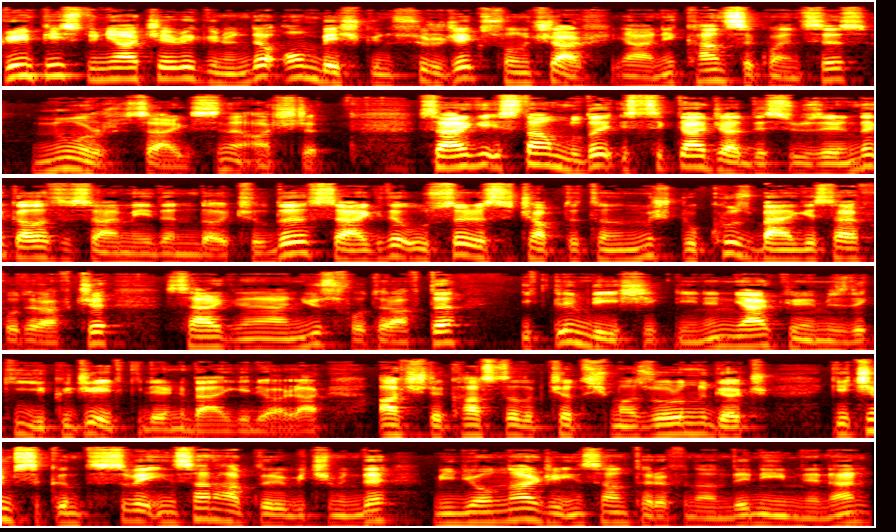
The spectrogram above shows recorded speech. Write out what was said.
Greenpeace Dünya Çevre Günü'nde 15 gün sürecek sonuçlar yani Consequences Nur sergisini açtı. Sergi İstanbul'da İstiklal Caddesi üzerinde Galatasaray Meydanı'nda açıldı. Sergide uluslararası çapta tanınmış 9 belgesel fotoğrafçı sergilenen 100 fotoğrafta iklim değişikliğinin yerküremizdeki yıkıcı etkilerini belgeliyorlar. Açlık, hastalık, çatışma, zorunlu göç, geçim sıkıntısı ve insan hakları biçiminde milyonlarca insan tarafından deneyimlenen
